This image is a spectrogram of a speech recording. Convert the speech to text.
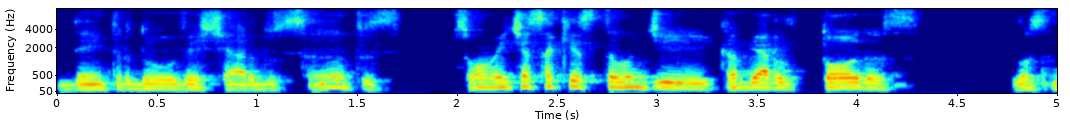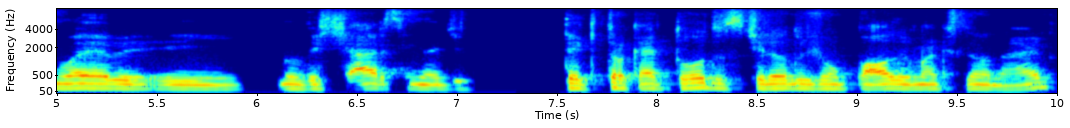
dentro do vestiário do Santos, principalmente essa questão de cambiar todos os nueve no vestiário, assim, né, de ter que trocar todos, tirando o João Paulo e o Marcos Leonardo.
